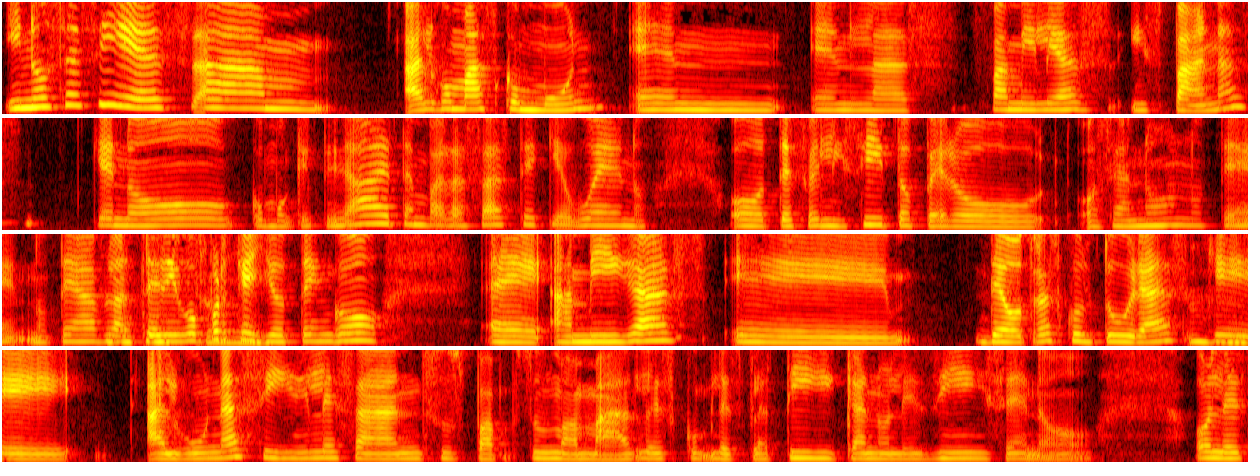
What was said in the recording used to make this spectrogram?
y no sé si es algo más común en, en, las familias hispanas, que no, como que te, ay, te embarazaste, qué bueno o te felicito, pero, o sea, no, no te, no te hablan. te, digo porque yo tengo eh, amigas eh, de otras culturas que algunas sí les han, sus, sus mamás les, les platican o les dicen o, o, les,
